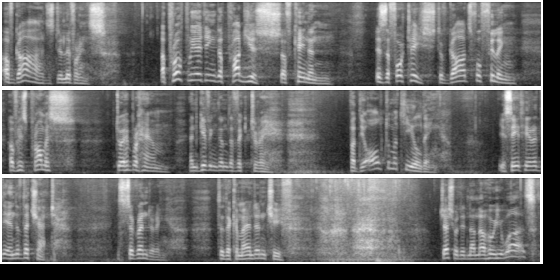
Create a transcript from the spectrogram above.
of God's deliverance. Appropriating the produce of Canaan is the foretaste of God's fulfilling of his promise to Abraham and giving them the victory. But the ultimate yielding, you see it here at the end of the chapter, is surrendering to the commander in chief. Joshua did not know who he was.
